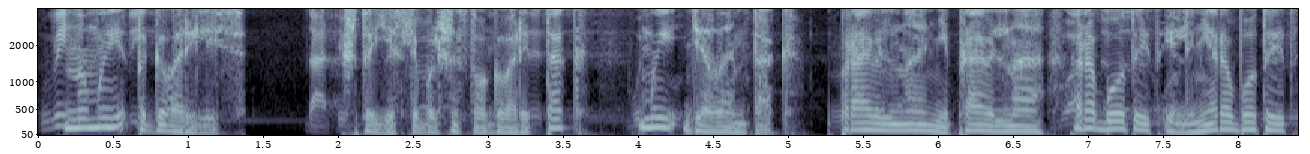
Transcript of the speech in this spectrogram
Но мы договорились, что если большинство говорит так, мы делаем так правильно, неправильно, работает или не работает.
